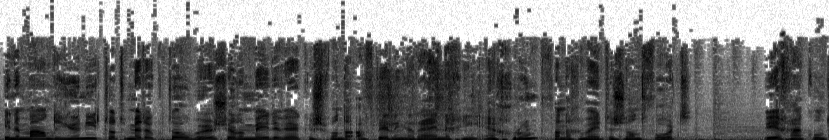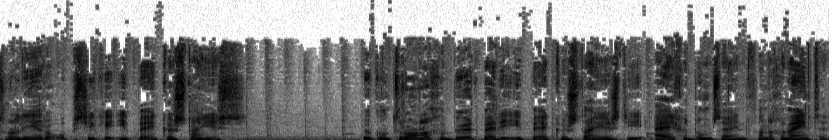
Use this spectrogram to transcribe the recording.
In de maanden juni tot en met oktober zullen medewerkers van de afdeling Reiniging en Groen van de gemeente Zandvoort weer gaan controleren op zieke iepen en kastanjes. De controle gebeurt bij de iepen en kastanjes die eigendom zijn van de gemeente.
